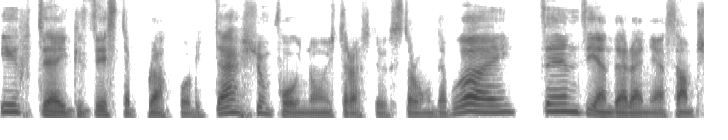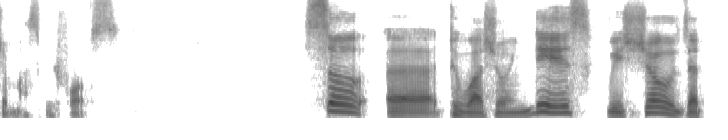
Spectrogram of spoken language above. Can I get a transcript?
if there exists a black ball reduction for non-interactive strong WI, then the underlying assumption must be false. So uh, towards showing this, we show that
